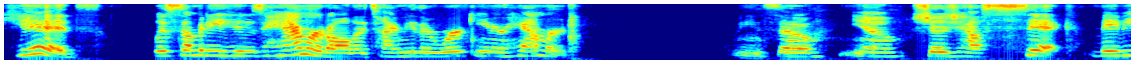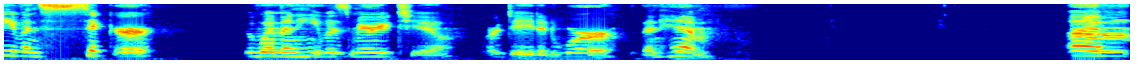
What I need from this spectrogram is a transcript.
kids with somebody who's hammered all the time, either working or hammered? I mean, so, you know, shows you how sick, maybe even sicker, the women he was married to or dated were than him. Um,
